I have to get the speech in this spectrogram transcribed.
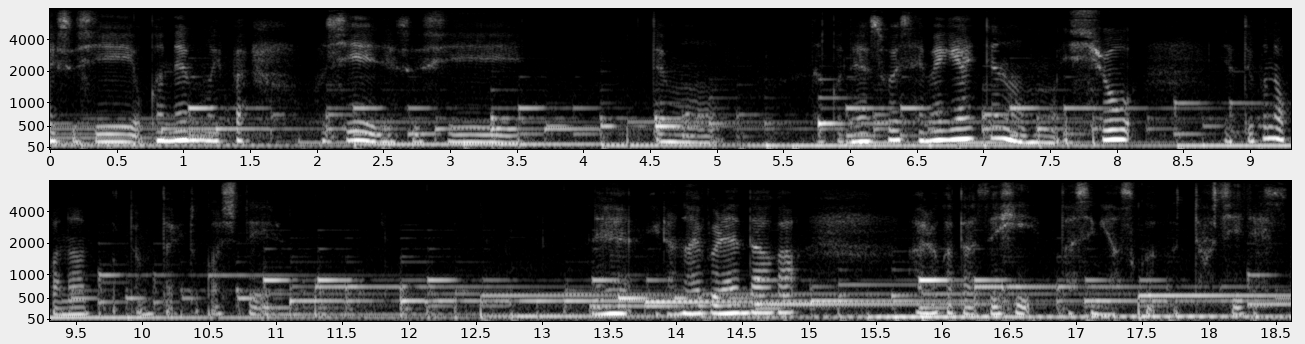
ですしお金もいっぱい欲しいですしでもなんかねそういうせめぎ合いっていうのはもう一生やっていくのかなとかって思ったりとかしてねいらないブレンダーがある方はぜひ私に安く売ってほしいです。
